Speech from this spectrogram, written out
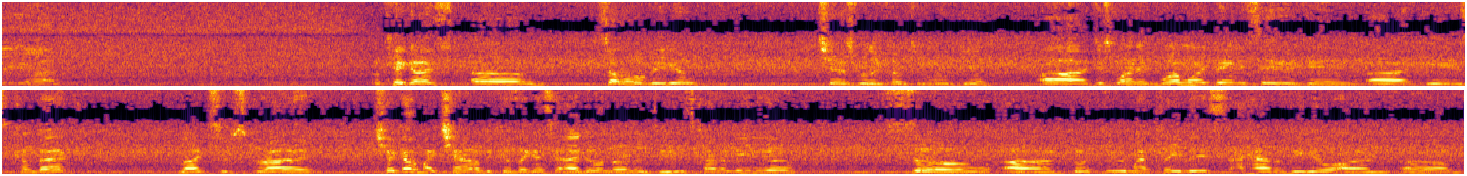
There you have it. Okay guys, um, saw the whole video. Chair's really comfortable again. Uh, just wanted one more thing to say again uh, is come back, like, subscribe, check out my channel because like I said, I don't normally do this kind of video. So uh, go through my playlist. I have a video on um,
